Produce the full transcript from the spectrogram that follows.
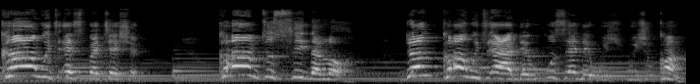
Come with expectation. Come to see the Lord. Don't come with uh, the who said that we, we should come.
